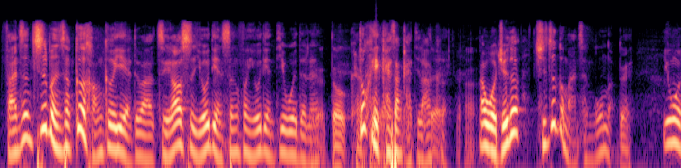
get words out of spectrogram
反正基本上各行各业，对吧？只要是有点身份、有点地位的人，都都可以开上凯迪拉克对。那我觉得其实这个蛮成功的。对，因为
